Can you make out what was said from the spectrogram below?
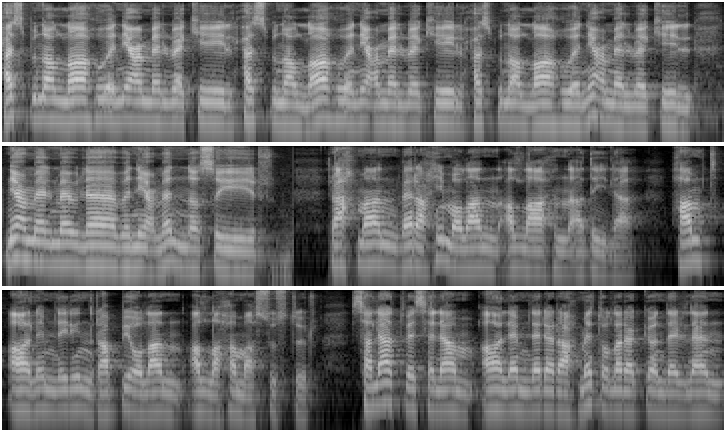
Hasbunallahu ve ni'mel vekil. Hasbunallahu ve ni'mel vekil. Hasbunallahu ve ni'mel vekil. Ni'mel mevla ve ni'men nasir. Rahman ve Rahim olan Allah'ın adıyla. Hamd, alemlerin Rabbi olan Allah'a mahsustur. Salat ve selam, alemlere rahmet olarak gönderilen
